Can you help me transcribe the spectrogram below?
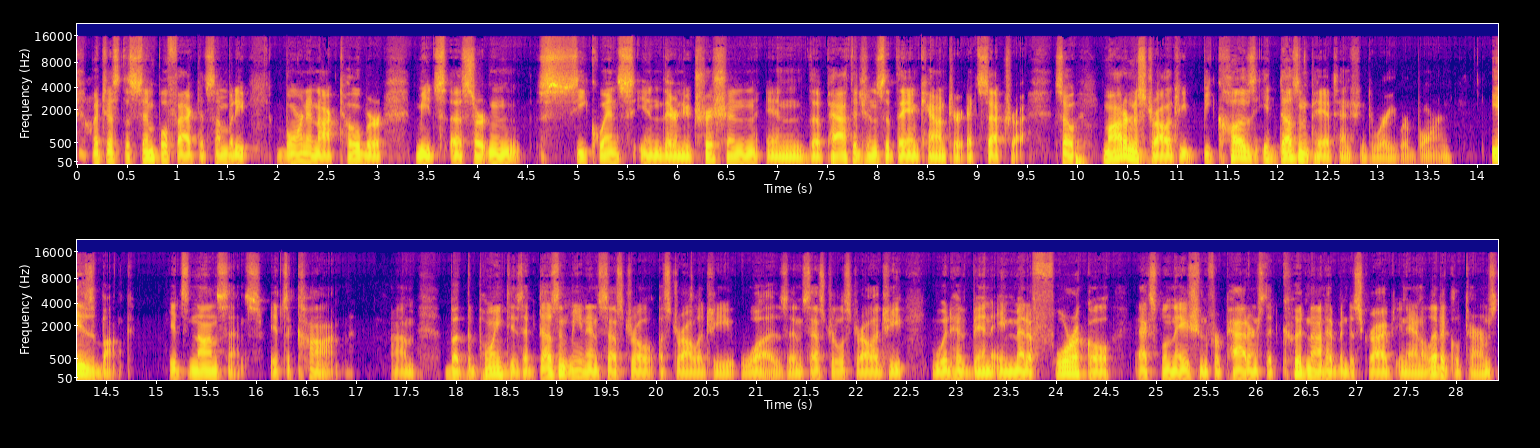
hmm. but just the simple fact that somebody born in October meets a certain sequence in their nutrition, in the pathogens that they encounter, etc. So modern astrology, because it doesn't pay attention to where you were born, is bunk. It's nonsense. It's a con. Um, but the point is, that doesn't mean ancestral astrology was. Ancestral astrology would have been a metaphorical explanation for patterns that could not have been described in analytical terms.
